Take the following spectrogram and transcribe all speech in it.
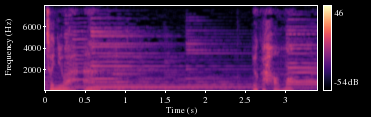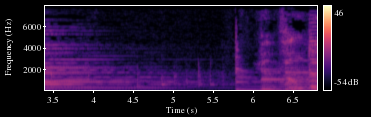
祝你晚安，有个好梦。远方灯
